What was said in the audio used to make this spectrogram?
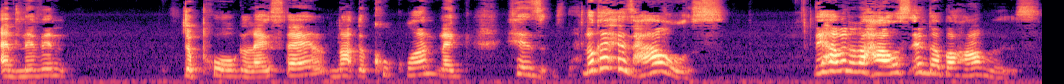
and living the poor lifestyle, not the Kook one. Like his, look at his house. They have another house in the Bahamas.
